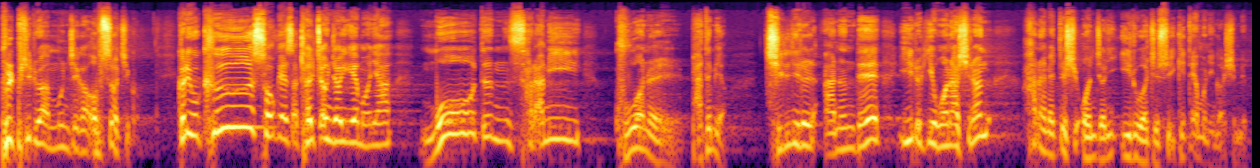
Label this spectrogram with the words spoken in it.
불필요한 문제가 없어지고 그리고 그 속에서 결정적인 게 뭐냐? 모든 사람이 구원을 받으며 진리를 아는데 이르기 원하시는 하나님의 뜻이 온전히 이루어질 수 있기 때문인 것입니다.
